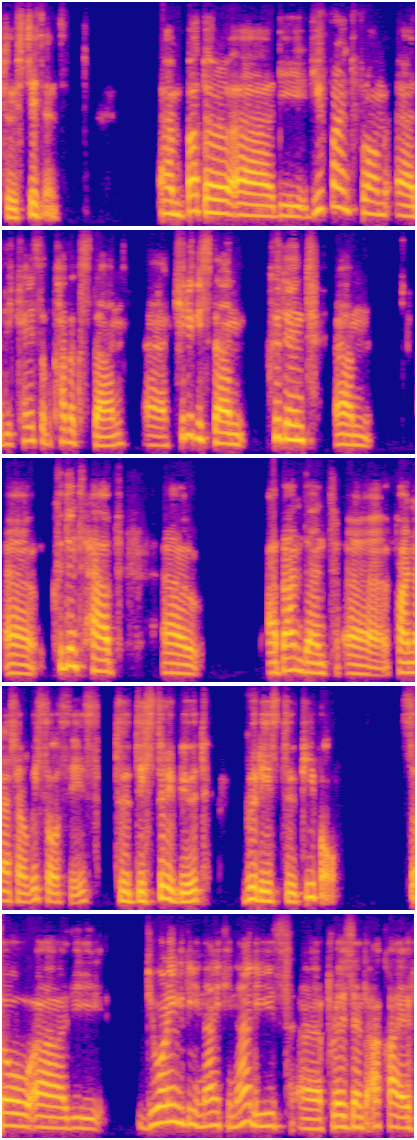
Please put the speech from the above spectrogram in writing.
to citizens. Um, but uh, uh, the different from uh, the case of Kazakhstan, uh, Kyrgyzstan couldn't um, uh, couldn't have abundant financial resources to distribute goodies to people. So the during the 1990s, President Akayev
